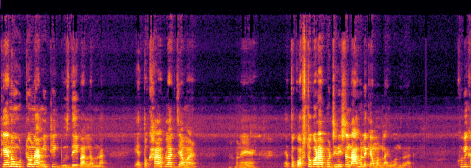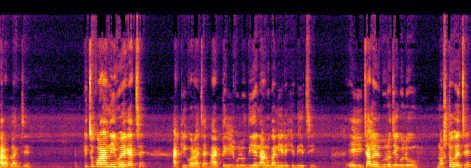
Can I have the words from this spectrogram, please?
কেন উঠল না আমি ঠিক বুঝতেই পারলাম না। এত খারাপ লাগছে আমার। মানে এত কষ্ট করার পর জিনিসটা না হলে কেমন লাগে বন্ধুরা? খুবই খারাপ লাগছে। কিছু করার নেই হয়ে গেছে। আর কি করা যায়? আর তিলগুলো দিয়ে নাড়ু বানিয়ে রেখে দিয়েছি। এই চালের গুঁড়ো যেগুলো নষ্ট হয়েছে,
